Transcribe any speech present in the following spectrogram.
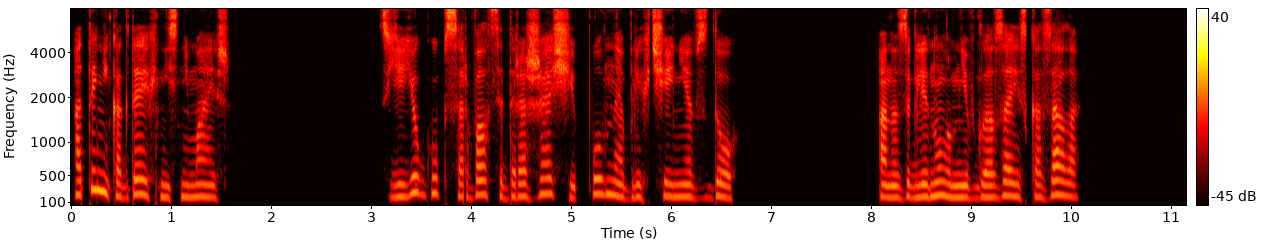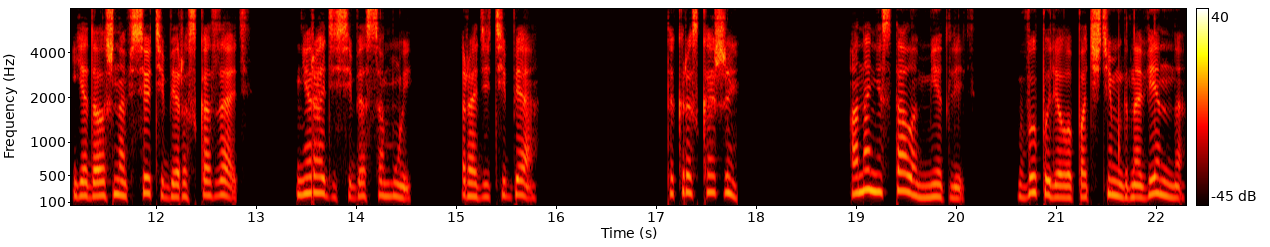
а ты никогда их не снимаешь. С ее губ сорвался дрожащий, полный облегчения вздох. Она заглянула мне в глаза и сказала, «Я должна все тебе рассказать, не ради себя самой, ради тебя. Так расскажи». Она не стала медлить, выпалила почти мгновенно.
